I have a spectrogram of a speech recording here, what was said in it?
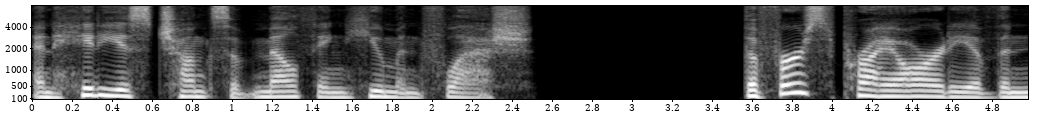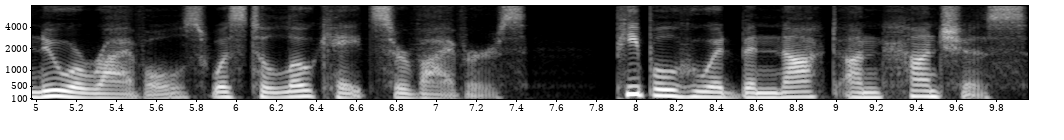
and hideous chunks of melting human flesh. The first priority of the new arrivals was to locate survivors, people who had been knocked unconscious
